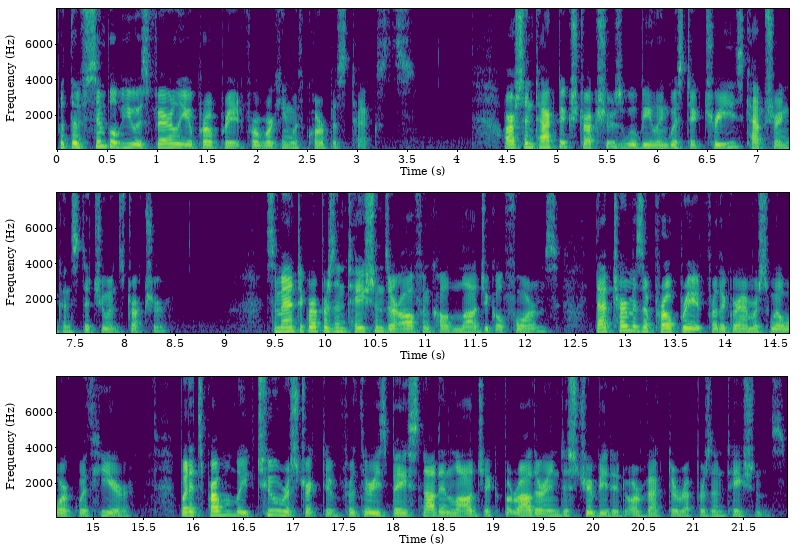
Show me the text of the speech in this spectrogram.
but the simple view is fairly appropriate for working with corpus texts. Our syntactic structures will be linguistic trees capturing constituent structure. Semantic representations are often called logical forms. That term is appropriate for the grammars we'll work with here, but it's probably too restrictive for theories based not in logic, but rather in distributed or vector representations.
